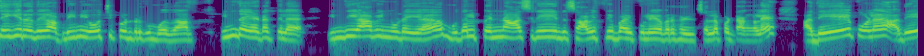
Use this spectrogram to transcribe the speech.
செய்யறது அப்படின்னு யோசிச்சு கொண்டிருக்கும் போதுதான் இந்த இடத்துல இந்தியாவினுடைய முதல் பெண் ஆசிரியை என்று சாவித்ரிபாய் புலே அவர்கள் சொல்லப்பட்டாங்களே அதே போல அதே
